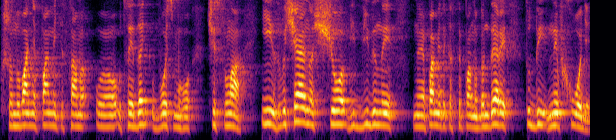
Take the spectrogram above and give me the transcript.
вшанування пам'яті саме е, у цей день, 8 числа. І звичайно, що відвідини е, пам'ятника Степану Бендери туди не входять.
